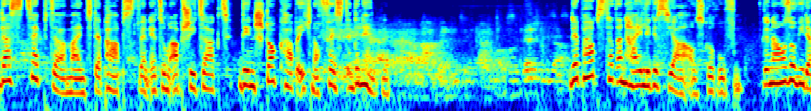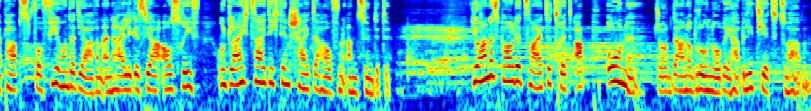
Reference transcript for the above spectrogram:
Das Zepter, meint der Papst, wenn er zum Abschied sagt, den Stock habe ich noch fest in den Händen. Der Papst hat ein heiliges Jahr ausgerufen. Genauso wie der Papst vor 400 Jahren ein heiliges Jahr ausrief und gleichzeitig den Scheiterhaufen anzündete. Johannes Paul II. tritt ab, ohne Giordano Bruno rehabilitiert zu haben.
